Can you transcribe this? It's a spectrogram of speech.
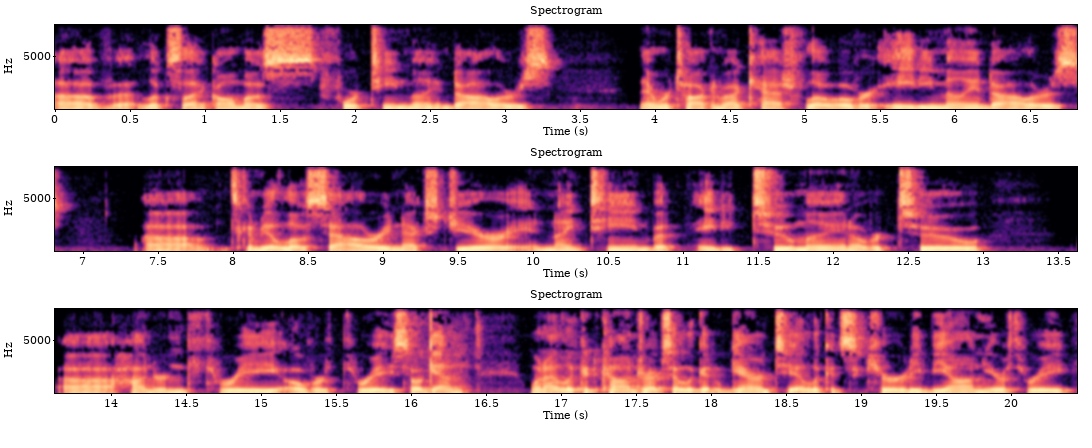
of it looks like almost $14 million. Then we're talking about cash flow over $80 million. Uh, it's going to be a low salary next year in 19, but 82 million over two, uh, 103 over three. So again, when I look at contracts, I look at guarantee, I look at security beyond year three,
